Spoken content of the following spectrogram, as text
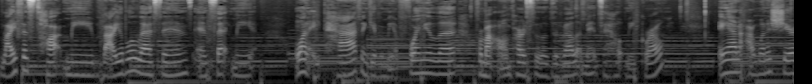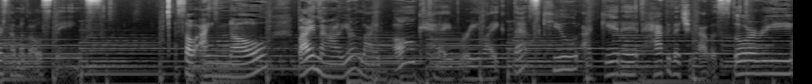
life has taught me valuable lessons and set me on a path and given me a formula for my own personal development to help me grow. And I want to share some of those things. So I know by now you're like, okay, Bri, like that's cute. I get it. Happy that you have a story.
